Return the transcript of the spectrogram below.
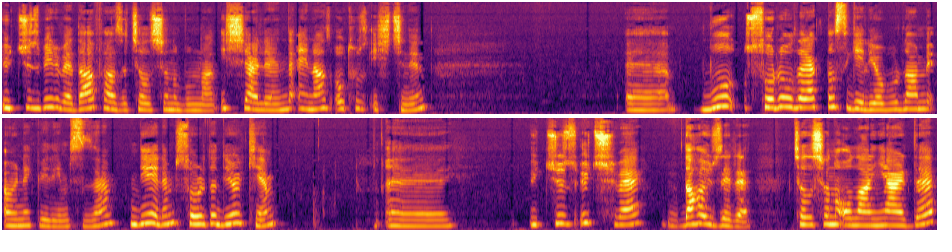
301 ve daha fazla çalışanı bulunan iş yerlerinde en az 30 işçinin. Ee, bu soru olarak nasıl geliyor? Buradan bir örnek vereyim size. Diyelim soruda diyor ki e, 303 ve daha üzeri çalışanı olan yerde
